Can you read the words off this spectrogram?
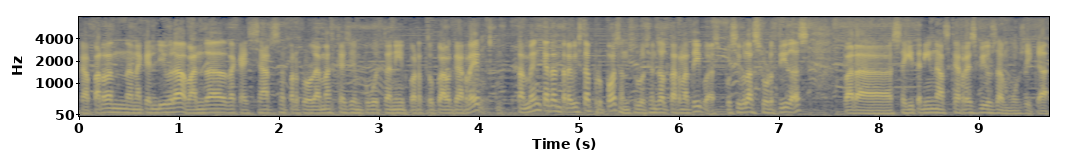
que parlen en aquest llibre, a banda de queixar-se per problemes que hagin pogut tenir per tocar al carrer, també en cada entrevista proposen solucions alternatives, possibles sortides per a seguir tenint els carrers vius de música.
